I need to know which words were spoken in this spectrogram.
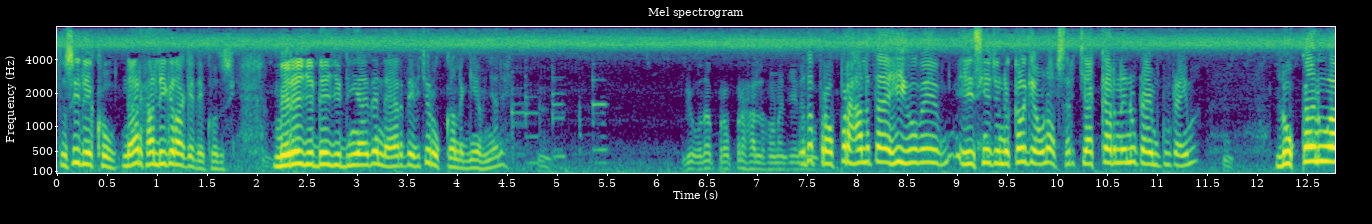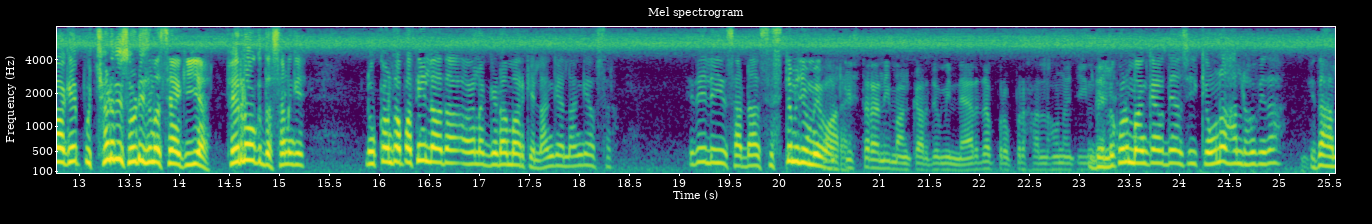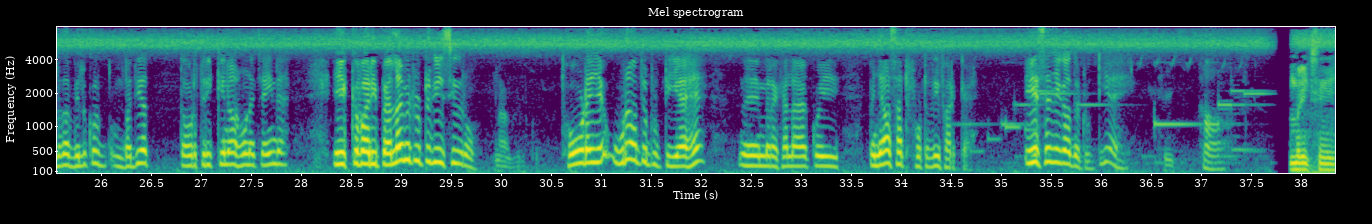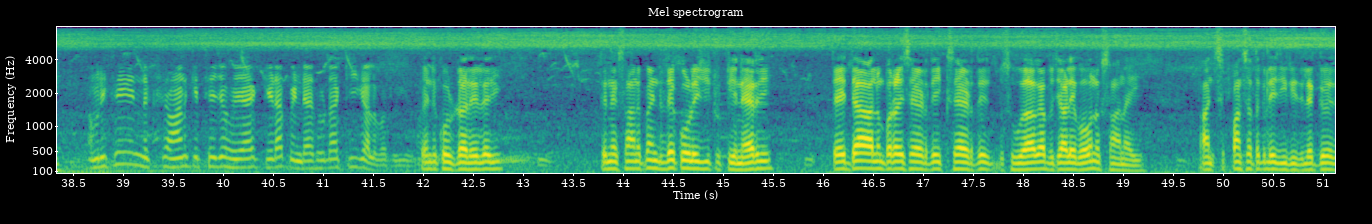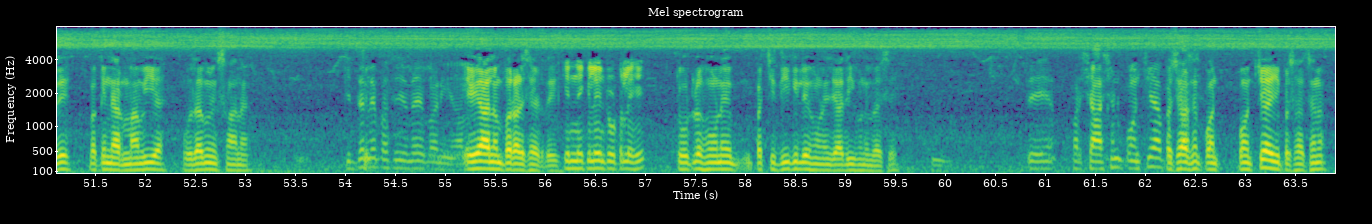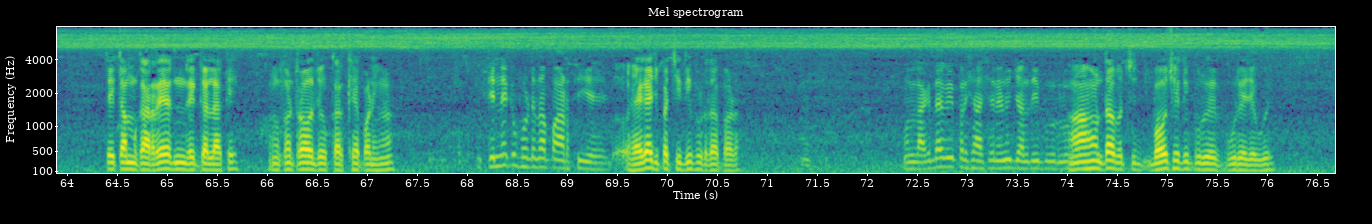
ਤੁਸੀਂ ਦੇਖੋ ਨਹਿਰ ਖਾਲੀ ਕਰਾ ਕੇ ਦੇਖੋ ਤੁਸੀਂ। ਮੇਰੇ ਜਿੱਡੇ ਜਿੱਡੀਆਂ ਇਹਦੇ ਨਹਿਰ ਦੇ ਵਿੱਚ ਰੋਕਾਂ ਲੱਗੀਆਂ ਹੋਈਆਂ ਨੇ। ਵੀ ਉਹਦਾ ਪ੍ਰੋਪਰ ਹੱਲ ਹੋਣਾ ਚਾਹੀਦਾ। ਉਹਦਾ ਪ੍ਰੋਪਰ ਹੱਲ ਤਾਂ ਇਹੀ ਹੋਵੇ ਏਸੀਆਂ ਚੋਂ ਨਿਕਲ ਕੇ ਆਉਣ ਅਫਸਰ ਚੈੱਕ ਕਰਨ ਇਹਨੂੰ ਟਾਈਮ ਟੂ ਟਾਈਮ ਲੋਕਾਂ ਨੂੰ ਆ ਕੇ ਪੁੱਛਣ ਵੀ ਤੁਹਾਡੀ ਸਮੱਸਿਆ ਕੀ ਹੈ ਫਿਰ ਲੋਕ ਦੱਸਣਗੇ। ਲੋਕਾਂ ਨੂੰ ਤਾਂ ਪਤਾ ਹੀ ਲੱਗਦਾ ਅਗਲਾ ਗੇੜਾ ਮਾਰ ਕੇ ਲੰਘ ਗਿਆ ਲੰਘ ਗਿਆ ਅਫਸਰ। ਇਹਦੇ ਲਈ ਸਾਡਾ ਸਿਸਟਮ ਜ਼ਿੰਮੇਵਾਰ ਹੈ। ਕਿਸ ਤਰ੍ਹਾਂ ਦੀ ਮੰਗ ਕਰਦੇ ਹੋ ਵੀ ਨਹਿਰ ਦਾ ਪ੍ਰੋਪਰ ਹੱਲ ਹੋਣਾ ਚਾਹੀਦਾ? ਬਿਲਕੁਲ ਮੰਗ ਕਰਦੇ ਹਾਂ ਅਸੀਂ ਕਿਉਂ ਨਾ ਹੱਲ ਹੋਵੇ ਇਹਦਾ। ਇਹਦਾ ਹੱਲ ਤਾਂ ਬਿਲਕੁਲ ਵਧੀਆ ਤੌਰ ਤਰੀਕੇ ਨਾਲ ਹੋਣਾ ਚਾਹੀਦਾ। ਇਹ ਇੱਕ ਵਾਰੀ ਪਹਿਲਾਂ ਵੀ ਟੁੱਟ ਗਈ ਸੀ ਉਰੋਂ। ਨਾ ਬਿਲਕੁਲ। ਥੋੜੇ ਜਿਹੇ ਉਰਾਂ ਤੋਂ ਟੁੱਟੀ ਆ ਇਹ ਮੇਰਾ ਖਿਆਲ ਹੈ ਕੋਈ 50-60 ਫੁੱਟ ਦੀ ਫ਼ਰਕ ਹੈ ਇਸੇ ਜਗ੍ਹਾ ਤੋਂ ਟੁੱਟੀ ਆ ਇਹ। ਠੀਕ। ਹਾਂ। ਅਮਰੀਕ ਸਿੰਘ ਜੀ। ਅਮਰੀਕ ਸਿੰਘ ਨੁਕਸਾਨ ਕਿੱਥੇ ਜੋ ਹੋਇਆ ਹੈ? ਕਿਹੜਾ ਪਿੰਡ ਹੈ ਤੁਹਾਡਾ ਕੀ ਗੱਲਬਾਤ ਹੋਈ? ਹੈ ਪਿੰਡ ਕੋਟੜਾ ਲੈ ਲਿਆ ਜੀ। ਤੇ ਨੁਕਸਾਨ ਪਿੰਡ ਦੇ ਕੋਲੇ ਜੀ ਟੁੱਟੀ ਨਹਿਰ ਜੀ। ਤੇ ਇਦਾਂ ਆਲਮਪੁਰ ਵਾਲੀ ਸਾਈਡ ਤੇ ਇੱਕ ਸਾਈਡ ਤੇ ਸੂਆ ਹੈਗਾ ਵਿਚਾਲੇ ਬਹੁਤ ਨੁਕਸਾਨ ਹੈ ਜੀ। ਪੰਜ ਪੰਜ ਸੱਤ ਕਿਲੇ ਜੀਰੀ ਦੇ ਲੱਗੇ ਹੋਏ ਤੇ ਬਾਕੀ ਨਰਮਾ ਵੀ ਹੈ ਉਹਦਾ ਵੀ ਨੁਕਸਾਨ ਹੈ ਕਿੱਧਰਲੇ ਪਾਸੇ ਜਾਂਦਾ ਇਹ ਪਾਣੀ? ਇਹ ਆਲਮਪੁਰ ਵਾਲੀ ਸਾਈਡ ਤੇ। ਕਿੰਨੇ ਕਿਲੇ ਟੋਟਲ ਇਹ? ਟੋਟਲ ਹੋਣੇ 25 30 ਕਿਲੇ ਹੋਣੇ ਜ਼ਿਆਦਾ ਹੋਣੇ ਵੈਸੇ। ਤੇ ਪ੍ਰਸ਼ਾਸਨ ਪਹੁੰਚਿਆ ਪ੍ਰਸ਼ਾਸਨ ਪਹੁੰਚ- ਪਹੁੰਚਿਆ ਜੀ ਪ੍ਰਸ਼ਾਸਨ ਤੇ ਕੰਮ ਕਰ ਰਿਹਾ ਨਰੇਗਾ ਲਾ ਕੇ। ਹੁਣ ਕੰਟਰੋਲ ਜੋ ਕਰਖਿਆ ਪਾਣੀ ਹੁਣ। ਕਿੰਨੇ ਕੁ ਫੁੱਟ ਦਾ ਪਾੜ ਸੀ ਇਹ? ਹੈਗਾ ਜੀ 25 30 ਫੁੱਟ ਦਾ ਪੜ। ਹੁਣ ਲੱਗਦਾ ਵੀ ਪ੍ਰਸ਼ਾਸਨ ਇਹਨੂੰ ਜਲਦੀ ਪੂਰ ਲੂ ਹਾਂ ਹੁਣ ਤਾਂ ਬੱਚੇ ਬਹੁਤ ਛੇਤੀ ਪੂਰੇ ਪੂਰੇ ਜਾਊਗੇ।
